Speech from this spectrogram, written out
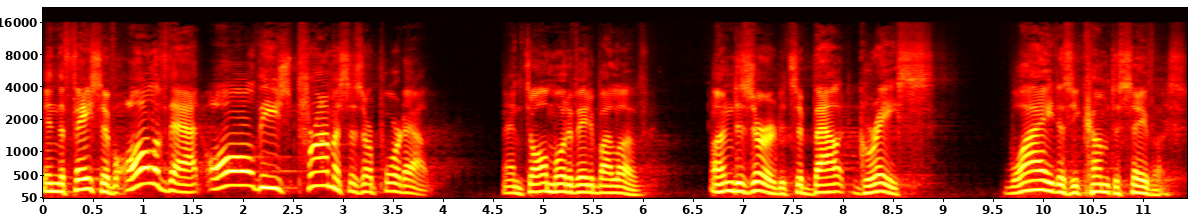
In the face of all of that, all these promises are poured out. And it's all motivated by love. Undeserved. It's about grace. Why does he come to save us?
